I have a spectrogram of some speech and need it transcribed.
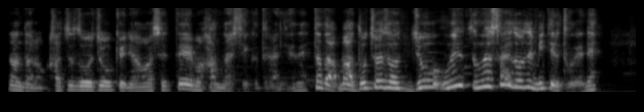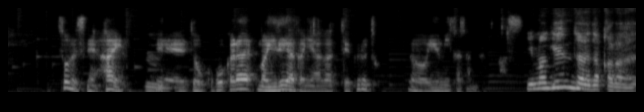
なんだろう、活動状況に合わせてまあ判断していくって感じでね。ただ、まあ、どちらかというと上上、上サイドで見てるってことでね。そうですね。はい。うん、えっ、ー、と、ここから、まあ、緩やかに上がってくるという見方になってます。今現在だから、えっ、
